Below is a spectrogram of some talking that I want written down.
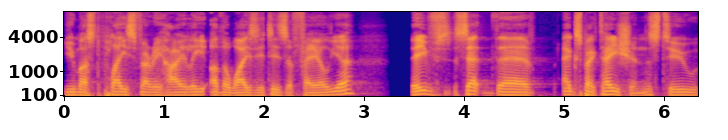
you must place very highly, otherwise it is a failure. They've set their expectations to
